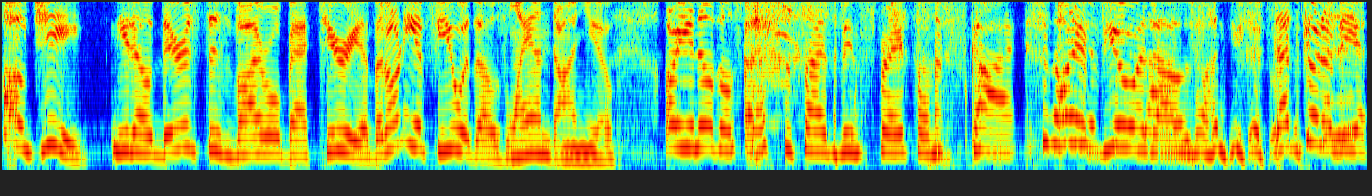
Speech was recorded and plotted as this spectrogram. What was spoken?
Oh, gee, you know, there's this viral bacteria, but only a few of those land on you. Or you know those pesticides being sprayed from the sky. only, a few, of those. That's going to be a,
